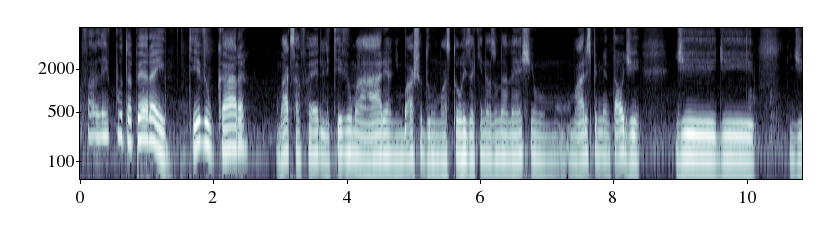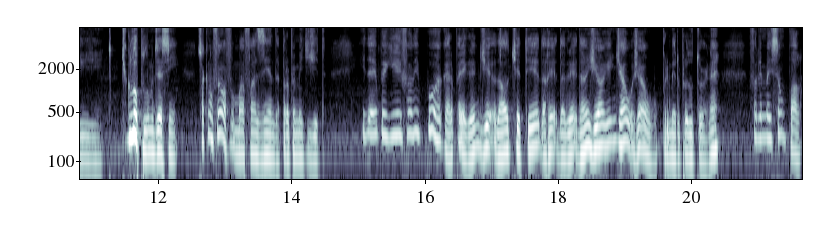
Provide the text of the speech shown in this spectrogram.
Falei, puta, pera aí. Teve um cara, o Max Rafael, ele teve uma área embaixo de umas torres aqui na Zona Leste, um- uma área experimental de, de, de, de, de lúpulo, vamos dizer assim. Só que não foi uma, uma fazenda propriamente dita. E daí eu peguei e falei, porra, cara, peraí, grande, Dia- da Alto Tietê, da, da, da Angel, a gente já, é o- já é o primeiro produtor, né? Falei, mas São Paulo?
